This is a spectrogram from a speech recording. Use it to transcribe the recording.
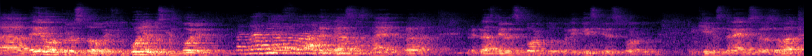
а де його використовують? В футболі, баскетболі? Прекрасно знаєте, правда? Прекрасний вид спорту, олімпійський вид спорту, який ми стараємося розвивати.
